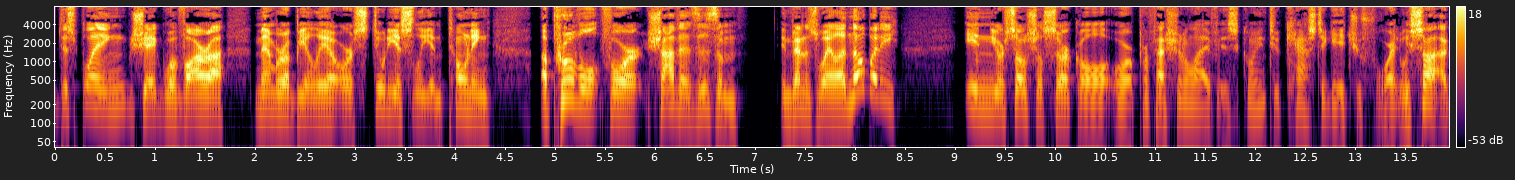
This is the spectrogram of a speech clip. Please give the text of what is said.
displaying Che Guevara memorabilia or studiously intoning approval for Chavezism in Venezuela, nobody in your social circle or professional life is going to castigate you for it. We saw a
